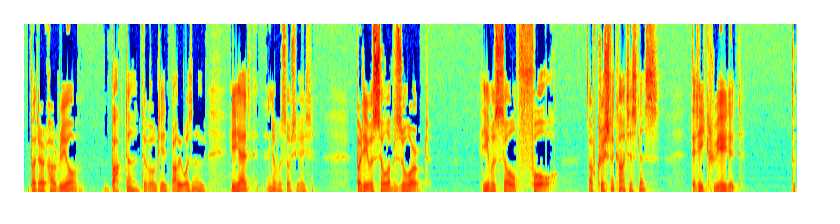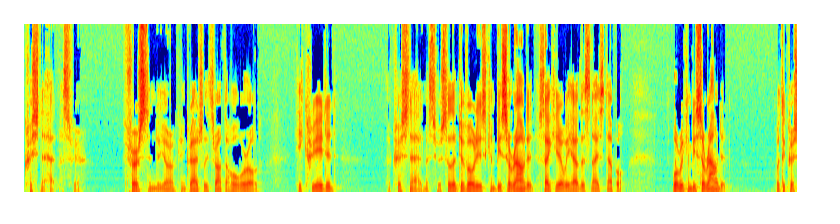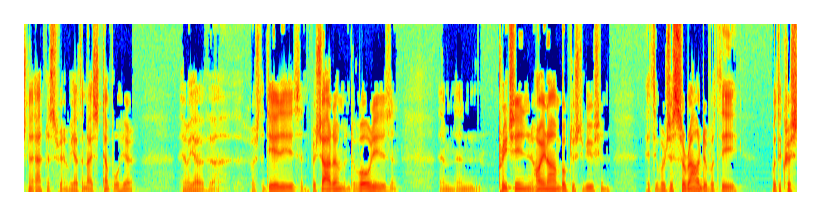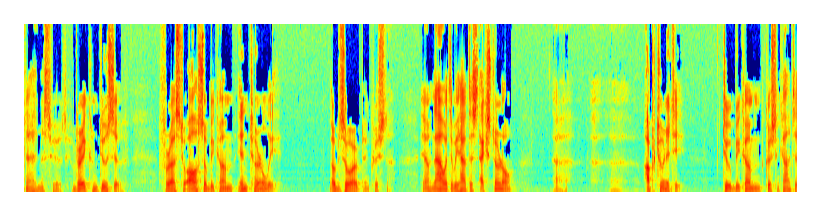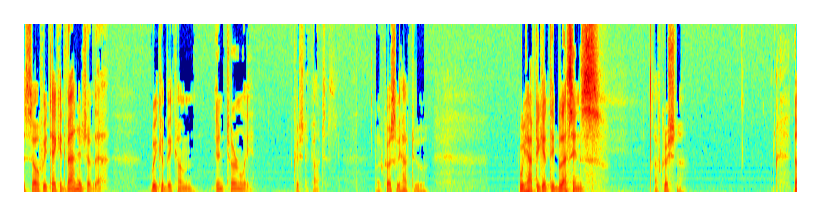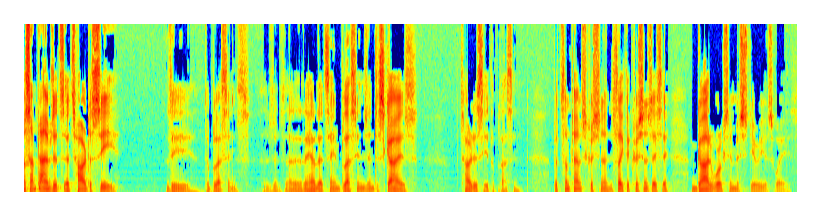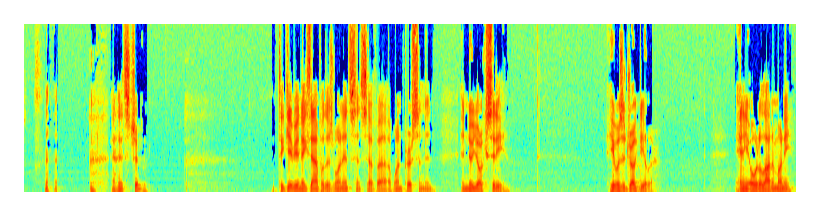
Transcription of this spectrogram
but a, a real bhakta devotee probably wasn't. A, he had no association, but he was so absorbed. He was so full of Krishna consciousness that he created the Krishna atmosphere, first in New York and gradually throughout the whole world. He created the Krishna atmosphere so the devotees can be surrounded. It's like here we have this nice temple where we can be surrounded with the Krishna atmosphere. We have the nice temple here, and we have, uh, of course, the deities and prasadam and devotees and, and, and preaching and Harinam, book distribution. It's, we're just surrounded with the, with the Krishna atmosphere. It's very conducive for us to also become internally absorbed in Krishna. You know, now that we have this external uh, uh, opportunity to become Krishna conscious, so if we take advantage of that, we could become internally Krishna conscious. But of course, we have to we have to get the blessings of Krishna. Now, sometimes it's it's hard to see the the blessings. They have that same blessings in disguise. It's hard to see the blessing, but sometimes Krishna. It's like the Christians. They say, God works in mysterious ways, and it's true. To give you an example, there's one instance of uh, one person in in New York City. He was a drug dealer and he owed a lot of money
